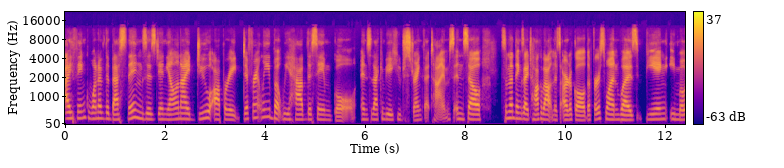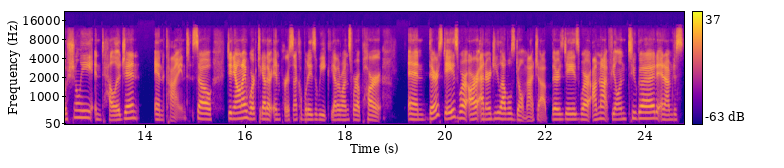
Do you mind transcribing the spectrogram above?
I think one of the best things is Danielle and I do operate differently, but we have the same goal. And so that can be a huge strength at times. And so some of the things I talk about in this article, the first one was being emotionally intelligent and kind. So Danielle and I work together in person a couple days a week. The other ones were apart. And there's days where our energy levels don't match up. There's days where I'm not feeling too good and I'm just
